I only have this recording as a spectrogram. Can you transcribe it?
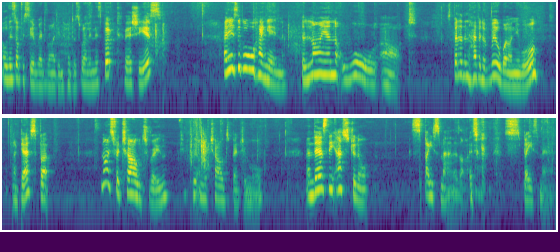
Oh, there's obviously a Red Riding Hood as well in this book. There she is. And here's the wall hanging. The lion wall art. It's better than having a real one on your wall, I guess, but nice for a child's room if you put it on the child's bedroom wall. And there's the astronaut. Spaceman, as I like to Spaceman.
